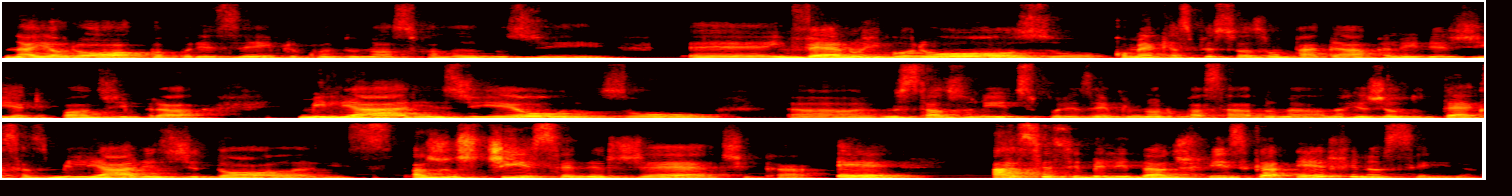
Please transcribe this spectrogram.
na Europa, por exemplo, quando nós falamos de é, inverno rigoroso, como é que as pessoas vão pagar pela energia que pode ir para milhares de euros ou ah, nos Estados Unidos, por exemplo, no ano passado, na, na, região do Texas, milhares de dólares. A justiça energética é acessibilidade física e financeira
